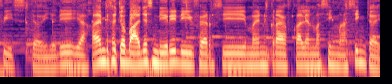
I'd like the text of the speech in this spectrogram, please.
fish coy. Jadi ya kalian bisa coba aja sendiri di versi Minecraft kalian masing-masing coy.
